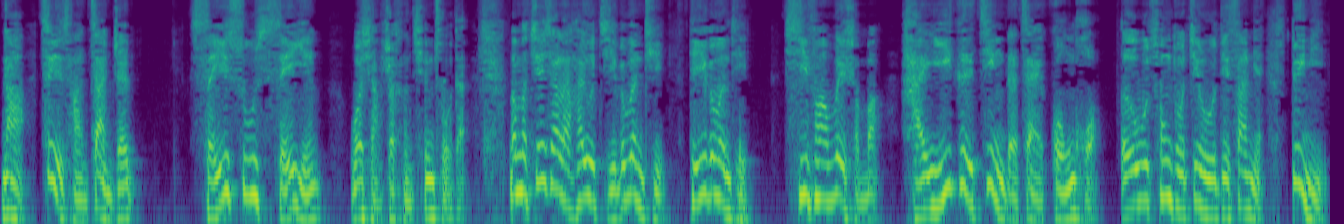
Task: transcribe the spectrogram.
那这场战争谁输谁赢，我想是很清楚的。那么接下来还有几个问题，第一个问题，西方为什么还一个劲的在拱火？俄乌冲突进入第三年，对你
